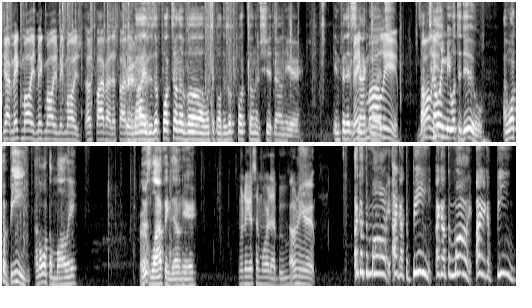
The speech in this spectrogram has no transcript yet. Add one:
Yeah, make mollies, make mollies, make mollies. That's five head, that's five head. Guys, there's a fuck ton of uh, what's it called? There's a fuck ton of shit down here. Infinite make snack molly. glitch. Stop Molly. telling me what to do. I want the bean. I don't want the molly. Bro, There's laughing down here. I'm gonna get some more of that booze. I don't hear it. I got the molly. I got the bean. I got the molly. I got the bean.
